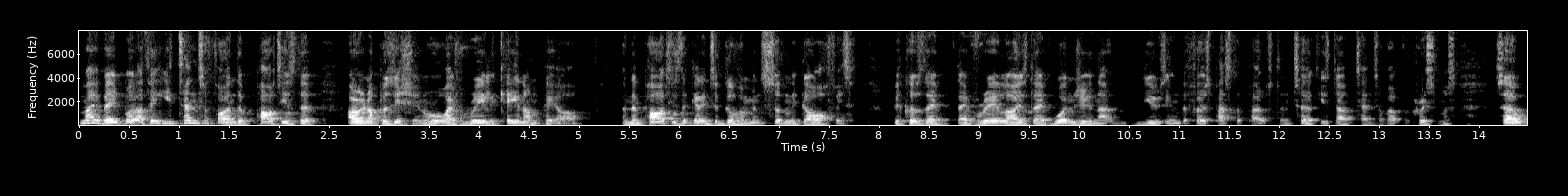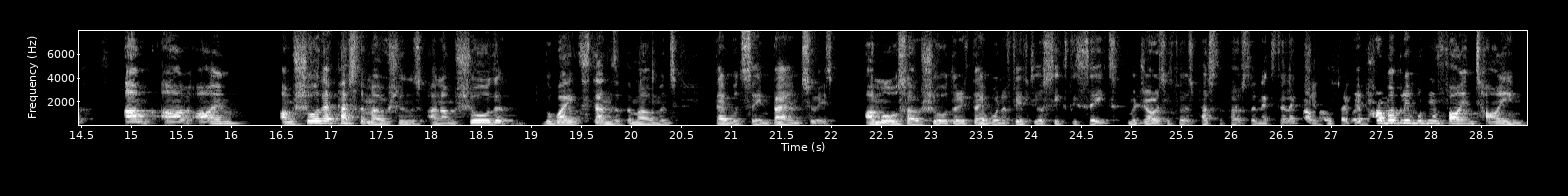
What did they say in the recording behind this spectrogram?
Maybe, but I think you tend to find that parties that are in opposition are always really keen on PR, and then parties that get into government suddenly go off it because they've they've realised they've won during that using the first past the post, and turkeys don't tend to vote for Christmas. So um, I'm I'm I'm sure they've passed the motions, and I'm sure that the way it stands at the moment, they would seem bound to it. I'm also sure that if they won a 50 or 60 seat majority first past the post the next election, they, they, probably wouldn't find time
